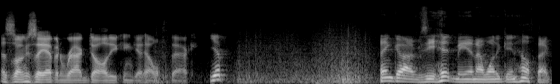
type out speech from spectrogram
As long as they haven't ragdolled, you can get health back. Yep. Thank God, because he hit me and I want to gain health back.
